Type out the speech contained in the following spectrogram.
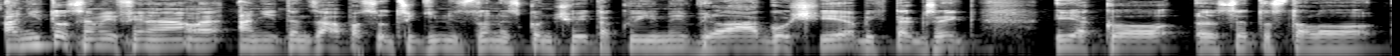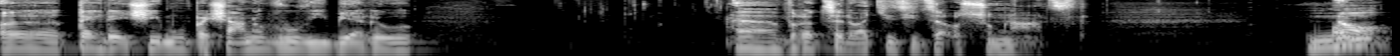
ani to semifinále, ani ten zápas o třetí místo neskončili takovými vylágoši, abych tak řekl, jako se to stalo eh, tehdejšímu Pešánovu výběru eh, v roce 2018. No, on,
